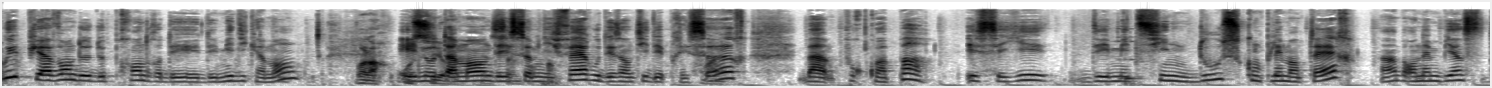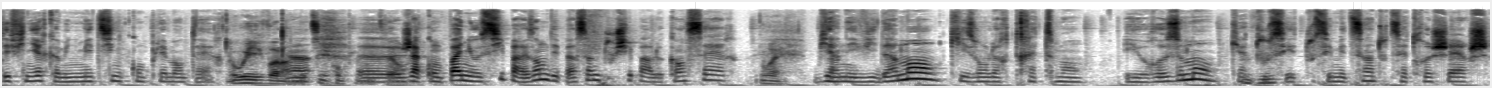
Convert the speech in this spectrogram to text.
Oui, puis avant de, de prendre des, des médicaments, voilà. et aussi, notamment ouais, des important. somnifères ou des antidépresseurs, ben pourquoi pas essayer des médecines douces complémentaires. hein. on aime bien se définir comme une médecine complémentaire. Oui, voilà, Hein, médecine Euh, complémentaire. J'accompagne aussi, par exemple, des personnes touchées par le cancer. ouais. Bien évidemment qu'ils ont leur traitement. Et heureusement qu'il y a Mhm. tous, ces, tous ces médecins, toute cette recherche.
